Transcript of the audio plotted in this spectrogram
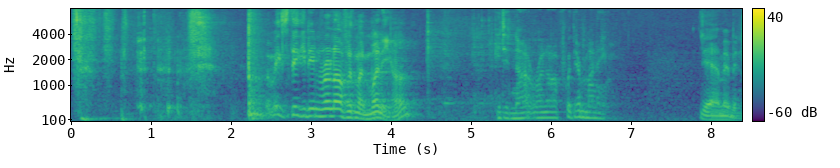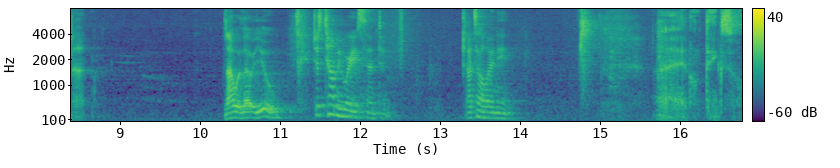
what makes you think he didn't run off with my money, huh? He did not run off with your money. Yeah, maybe not. Not without you. Just tell me where you sent him. That's all I need. I don't think so.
